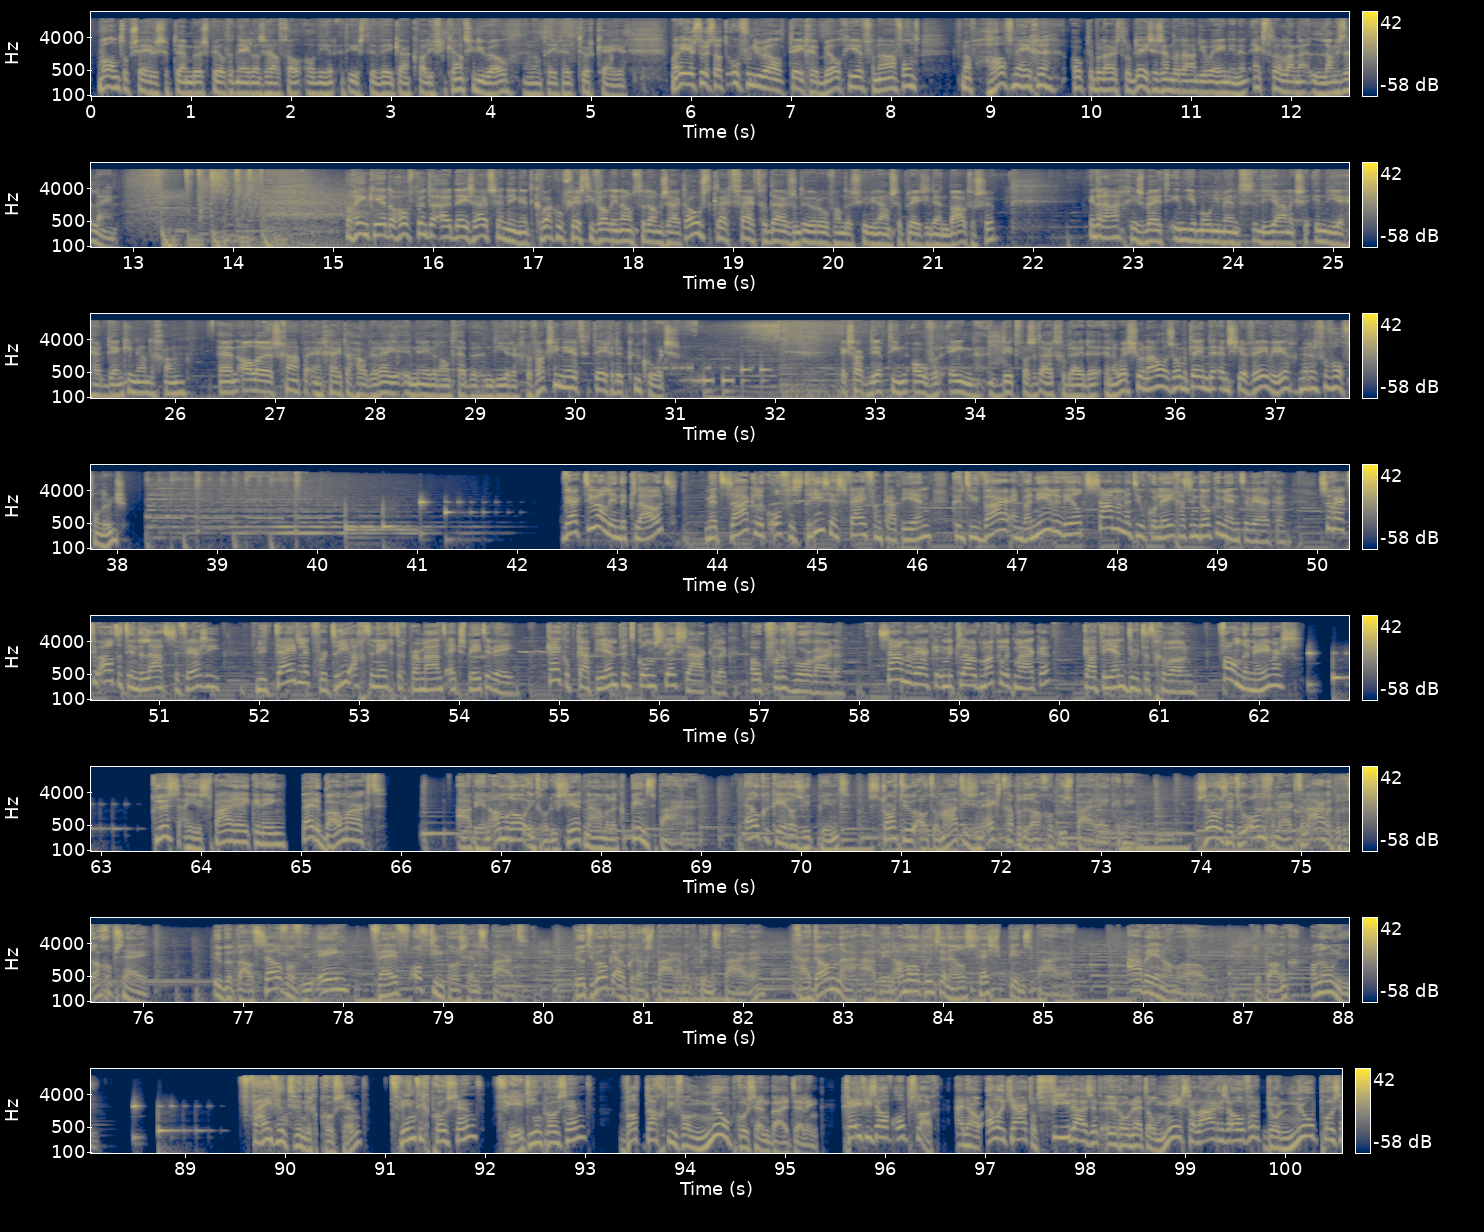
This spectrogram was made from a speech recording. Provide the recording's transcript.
Want op 7 september speelt het Nederlands elftal alweer het eerste WK-kwalificatieduel. En wel tegen Turkije. Maar eerst dus dat oefenduel tegen België vanavond. Vanaf half negen ook te beluisteren op deze zender Radio 1 in een extra lange Langs de Lijn. Nog een keer de hoofdpunten uit deze uitzending. Het Kwaku Festival in Amsterdam-Zuidoost krijgt 50.000 euro van de Surinaamse president Bouterse. In Den Haag is bij het Indië-monument de jaarlijkse Indië-herdenking aan de gang. En alle schapen- en geitenhouderijen in Nederland hebben hun dieren gevaccineerd tegen de Q-koorts. Exact 13 over 1. Dit was het uitgebreide NOS-journaal. Zometeen de NCRV weer met het vervolg van lunch. Werkt u al in de cloud? Met Zakelijk Office 365 van KPN kunt u waar en wanneer u wilt... samen met uw collega's in documenten werken. Zo werkt u altijd in de laatste versie. Nu tijdelijk voor 3,98 per maand ex-BTW. Kijk op kpn.com zakelijk, ook voor de voorwaarden. Samenwerken in de cloud makkelijk maken? KPN doet het gewoon. Voor ondernemers. Klus aan je spaarrekening bij de bouwmarkt. ABN AMRO introduceert namelijk pinsparen... Elke keer als u pint, stort u automatisch een extra bedrag op uw spaarrekening. Zo zet u ongemerkt een aardig bedrag opzij. U bepaalt zelf of u 1, 5 of 10 procent spaart. Wilt u ook elke dag sparen met Pinsparen? Ga dan naar abnamro.nl slash pinsparen. ABN AMRO, de bank anno nu. 25 procent? 20 procent? 14 procent? Wat dacht u van 0% bijtelling? Geef jezelf opslag en hou elk jaar tot 4000 euro netto meer salaris over... door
